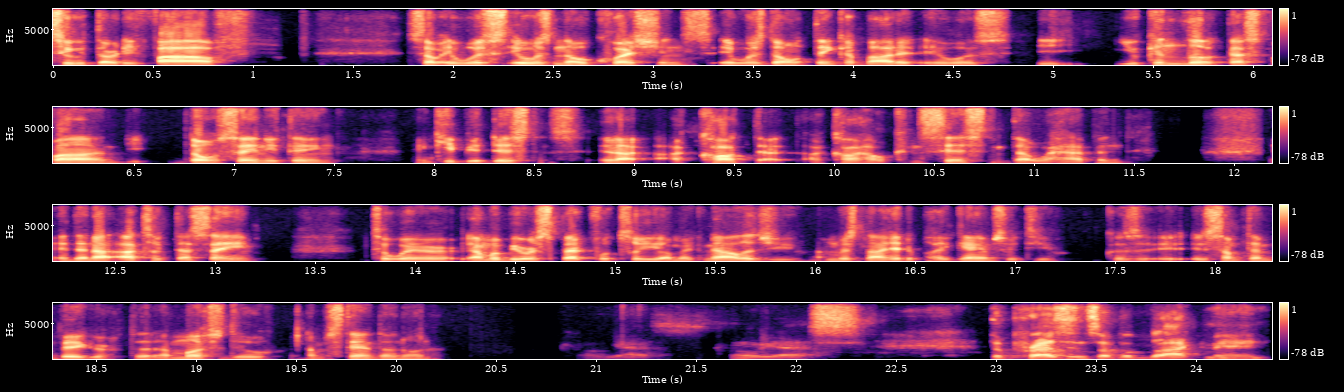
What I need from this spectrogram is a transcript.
235. So it was it was no questions. It was don't think about it. It was you, you can look, that's fine. Don't say anything and keep your distance. And I, I caught that. I caught how consistent that would happen. And then I, I took that same to where I'm gonna be respectful to you. I'm acknowledge you. I'm just not here to play games with you because it, it's something bigger that I must do, and I'm standing on it. Oh yes, oh yes. The presence of a black man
